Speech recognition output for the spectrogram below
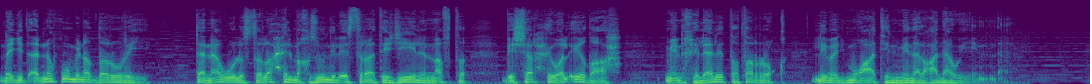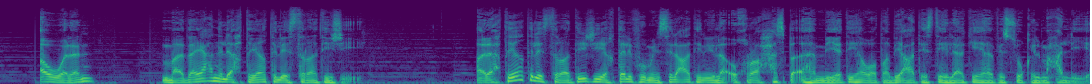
نجد أنه من الضروري تناول اصطلاح المخزون الاستراتيجي للنفط بالشرح والإيضاح من خلال التطرق لمجموعة من العناوين. اولا ماذا يعني الاحتياط الاستراتيجي؟ الاحتياط الاستراتيجي يختلف من سلعة إلى أخرى حسب أهميتها وطبيعة استهلاكها في السوق المحليه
